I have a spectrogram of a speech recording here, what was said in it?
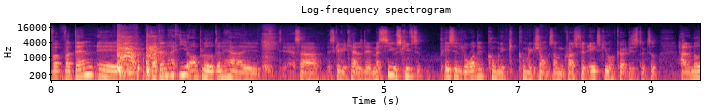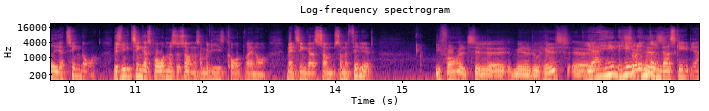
Hvor- Hvordan, øh, hvordan har I oplevet den her, øh, altså, skal vi kalde det, massiv skift, pisse lorte kommunik- kommunikation, som CrossFit HQ har kørt i det stykke tid? Har der noget, I har tænkt over? Hvis vi ikke tænker sporten og sæsonen, som vi lige kort var over, men tænker som, som affiliate. I forhold til, øh, mener du, hels? Øh, Ja, hele, hele sundheds- der er sket, ja.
